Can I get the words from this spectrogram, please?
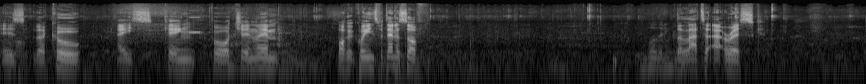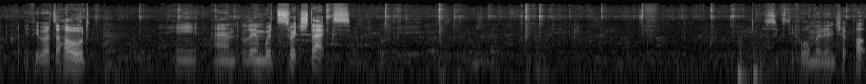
Is the cool Ace King for Chin Lim. Pocket Queens for Denisov. The latter at risk. If he were to hold, he and Lim would switch stacks. Sixty-four million chip pop.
